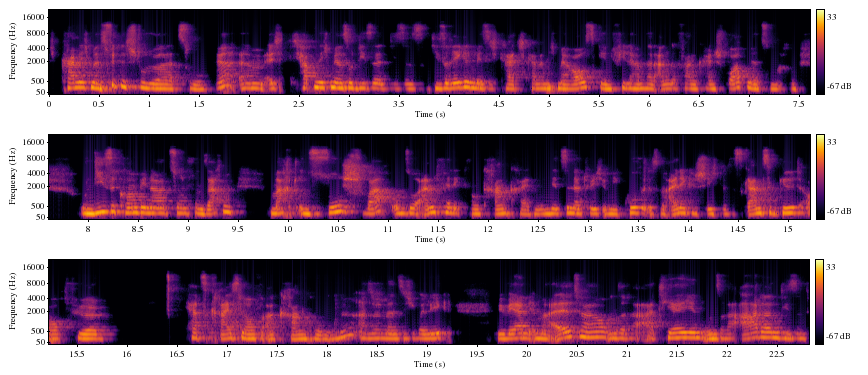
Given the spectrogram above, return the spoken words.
ich kann nicht mehr ins Fitnessstudio dazu. Ja? Ähm, ich ich habe nicht mehr so diese, dieses, diese Regelmäßigkeit, ich kann da nicht mehr rausgehen. Viele haben dann angefangen, keinen Sport mehr zu machen. Und diese Kombination von Sachen macht uns so schwach und so anfällig von Krankheiten. Und jetzt sind natürlich irgendwie Covid ist nur eine Geschichte. Das Ganze gilt auch für Herz-Kreislauf-Erkrankungen. Ne? Also wenn man sich überlegt, wir werden immer älter, unsere Arterien, unsere Adern, die sind,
